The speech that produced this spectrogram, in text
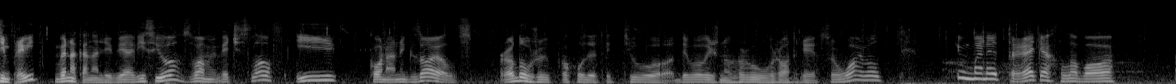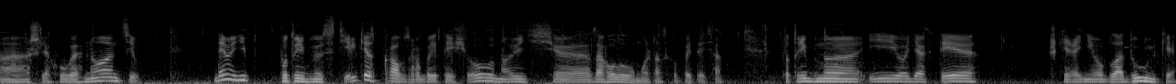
Всім привіт! Ви на каналі ViaVisio, з вами В'ячеслав і Conan Exiles. Продовжую проходити цю дивовижну гру в жанрі Survival. І в мене третя глава е, шляху вигнанців, де мені потрібно стільки справ зробити, що навіть е, за голову можна схопитися. Потрібно і одягти шкіряні обладунки,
